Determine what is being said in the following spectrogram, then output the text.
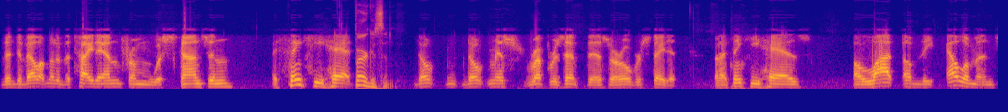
the development of the tight end from Wisconsin. I think he had Ferguson. Don't don't misrepresent this or overstate it, but I think he has a lot of the elements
